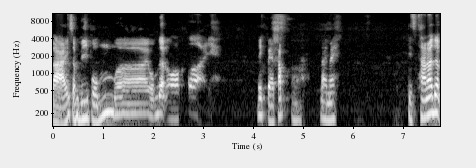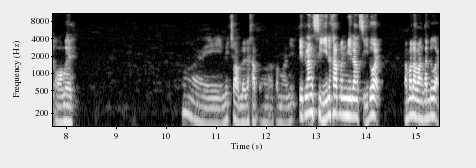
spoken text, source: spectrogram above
หลายสำลีผมเอ้ยผมเลือดออกเอ้ยเลขแปดครับได้ไหมติดสถานะเลือดออกเลยไม่ชอบเลยนะครับประมาณนี้ ติดรังสีนะครับ มันมีรังสีด้วยระมัดระวังกันด้วย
